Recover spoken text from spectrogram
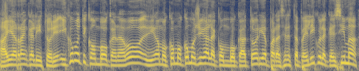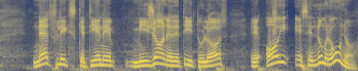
Ahí arranca la historia. ¿Y cómo te convocan a vos? Digamos, ¿cómo, cómo llega la convocatoria para hacer esta película? Que encima Netflix, que tiene millones de títulos, eh, hoy es el número uno.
